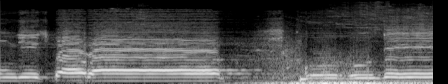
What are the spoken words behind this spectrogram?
ॐ ईश्वरा गुरुदेवा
